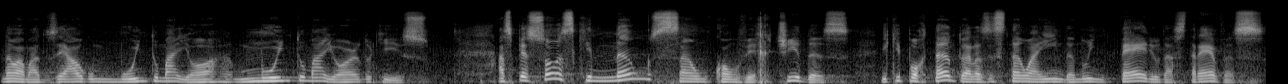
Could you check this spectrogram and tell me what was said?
Não, amados, é algo muito maior, muito maior do que isso. As pessoas que não são convertidas, e que, portanto, elas estão ainda no império das trevas,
